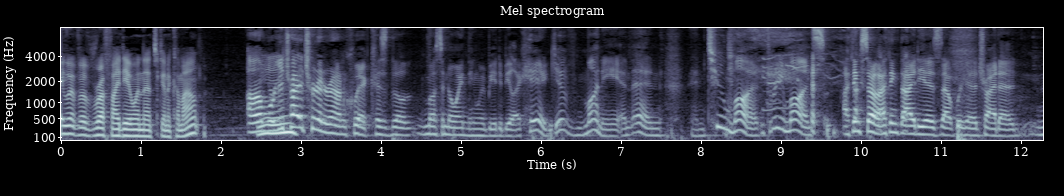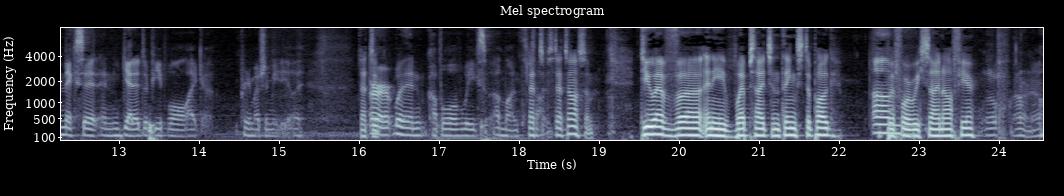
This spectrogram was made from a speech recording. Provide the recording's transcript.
you have a rough idea when that's going to come out? Um, we're Mm. gonna try to turn it around quick because the most annoying thing would be to be like, "Hey, give money," and then in two months, three months. I think so. I think the idea is that we're gonna try to mix it and get it to people like pretty much immediately, That's a, or within a couple of weeks, a month. that's tops. that's awesome. Do you have uh, any websites and things to plug Um, before we sign off here? I don't know.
